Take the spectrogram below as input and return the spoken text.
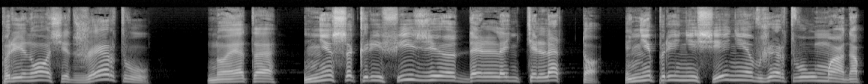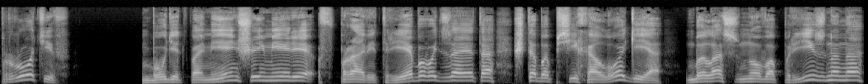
приносит жертву, но это не сакрифизио делл'интеллетто, не принесение в жертву ума, напротив — будет по меньшей мере вправе требовать за это, чтобы психология была снова признана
